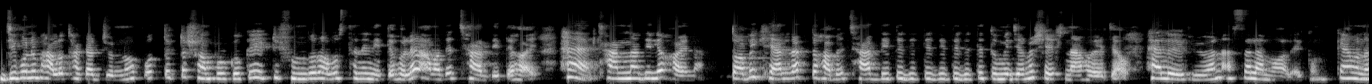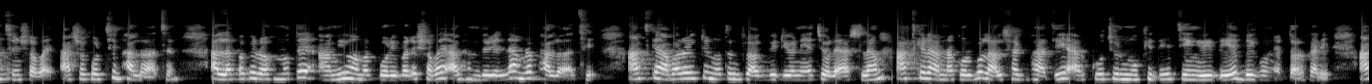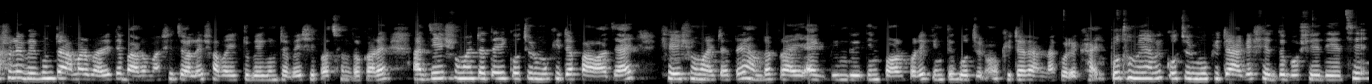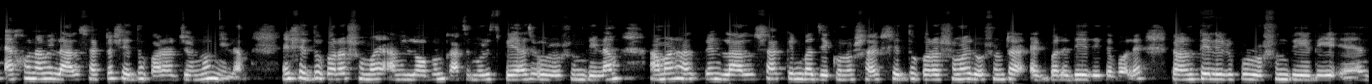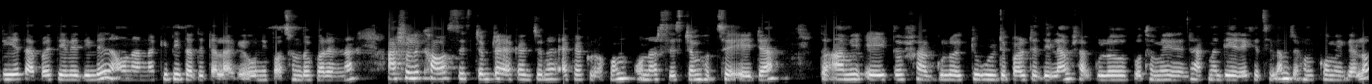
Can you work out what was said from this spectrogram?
জীবনে ভালো থাকার জন্য প্রত্যেকটা সম্পর্ককে একটি সুন্দর অবস্থানে নিতে হলে আমাদের ছাড় দিতে হয়। হ্যাঁ ছাড় না দিলে হয় না। তবে খেয়াল রাখতে হবে, ছাড় দিতে দিতে দিতে দিতে তুমি যেন শেষ না হয়ে যাও। হ্যালো এভরিওয়ান, আসসালামু আলাইকুম। কেমন আছেন সবাই? আশা করছি ভালো আছেন। আল্লাহ পাকের রহমতে আমিও আমার পরিবারের সবাই আলহামদুলিল্লাহ আমরা ভালো আছি। আজকে আবারও একটি নতুন ব্লগ ভিডিও নিয়ে চলে আসলাম। আজকে রান্না করব লাল শাক ভাজি আর কচুর মুখি দিয়ে চিংড়ি দিয়ে বেগুনের তরকারি। আসলে বেগুনটা আমার বাড়িতে বারো মাসে চলে, সবাই একটু বেগুনটা বেশি পছন্দ করে। আর যে সময়টাতে এই কচুর মুখিটা পাওয়া যায়, সেই সময়টাতে আমরা প্রায় একদিন, দুই দিন পর পরে কিন্তু কচুর মুখিটা রান্না করে খাই। প্রথমে আমি কচুর মুখিটা আগে সেদ্ধ বসিয়ে দিয়েছি। এখন আমি লাল শাকটা সেদ্ধ করার জন্য নিলাম। সেদ্ধ করার সময় আমি লবণ, কাঁচামরিচ, পেঁয়াজ ও রসুন দিলাম। আমার হাজবেন্ড লাল শাক কিংবা যে কোনো শাক সেদ্ধ করার সময় রসুনটা একবারে দিয়ে দিতে বলে। কারণ তেলের উপর রসুন দিয়ে দিয়ে দিয়ে তারপরে তেলে দিলে ওনার নাকি তিতা তিতা লাগে, উনি পছন্দ করেন না। আসলে খাওয়ার সিস্টেমটা এক একজনের এক এক রকম। ওনার সিস্টেম হচ্ছে এইটা। তো আমি এই তো শাকগুলো একটু উল্টে পাল্টে দিলাম। শাকগুলো প্রথমে ঢাকনা দিয়ে রেখেছিলাম, যখন কমে গেল,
